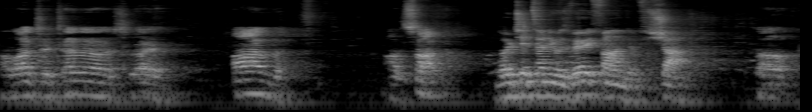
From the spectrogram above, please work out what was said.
Lord Chaitanya is very fond of salt, Lord Chaitanya was very fond of shak. so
